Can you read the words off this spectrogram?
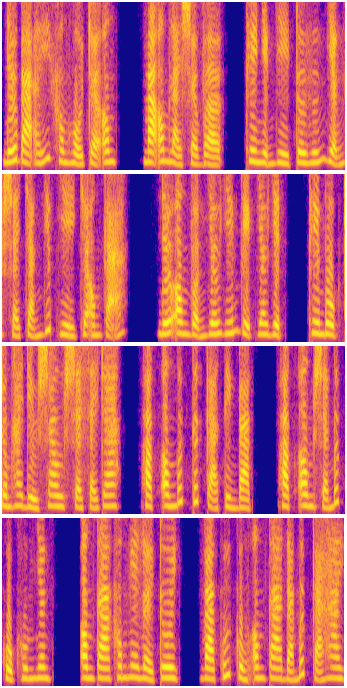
nếu bà ấy không hỗ trợ ông, mà ông lại sợ vợ, thì những gì tôi hướng dẫn sẽ chẳng giúp gì cho ông cả. Nếu ông vẫn giấu giếm việc giao dịch, thì một trong hai điều sau sẽ xảy ra, hoặc ông mất tất cả tiền bạc, hoặc ông sẽ mất cuộc hôn nhân. Ông ta không nghe lời tôi, và cuối cùng ông ta đã mất cả hai.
